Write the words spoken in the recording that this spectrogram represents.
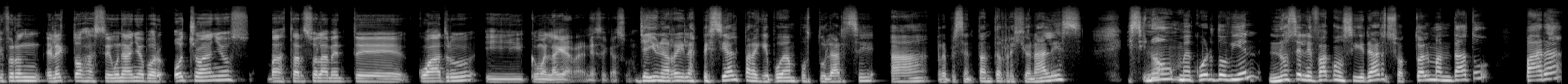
que fueron electos hace un año por ocho años van a estar solamente cuatro y como en la guerra en ese caso. Y hay una regla especial para que puedan postularse a representantes regionales. Y si no me acuerdo bien, no se les va a considerar su actual mandato para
